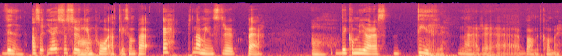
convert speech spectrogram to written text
vin. Alltså jag är så sugen Ja. på att liksom bara öppna min strupe. Ja, Det kommer göras dirr när eh, barnet kommer.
